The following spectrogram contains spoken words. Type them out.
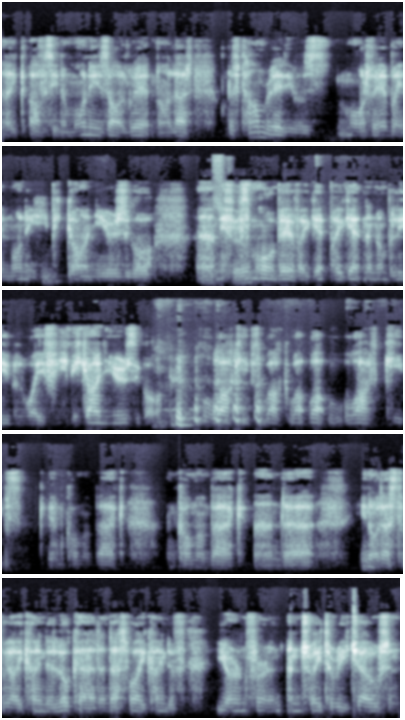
like obviously the money is all great and all that, but if Tom Brady was motivated by money, he'd be gone years ago. Um, if he was motivated by get by getting an unbelievable wife, he'd be gone years ago. what keeps what, what what what keeps him coming back and coming back, and uh, you know that's the way I kind of look at, it, and that's why I kind of yearn for and, and try to reach out, and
